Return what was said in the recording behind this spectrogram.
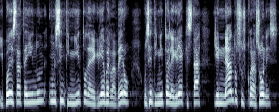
Y pueden estar teniendo un sentimiento de alegría verdadero, un sentimiento de alegría que está llenando sus corazones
